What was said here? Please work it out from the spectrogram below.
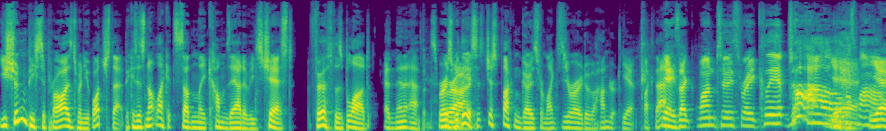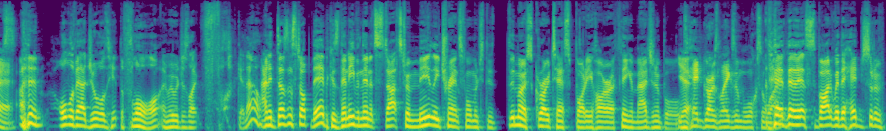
You shouldn't be surprised when you watch that because it's not like it suddenly comes out of his chest. First there's blood, and then it happens. Whereas Right. with this, it just fucking goes from like zero to a hundred. Yeah. like that. yeah. He's like one, two, three, clip. Ah, Yeah, lost my arms. yeah. and then all of our jaws hit the floor, and we were just like, "Fucking hell!" And it doesn't stop there because then even then it starts to immediately transform into the, the most grotesque body horror thing imaginable. Yeah. His head grows legs and walks the, away. the spider where the head sort of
